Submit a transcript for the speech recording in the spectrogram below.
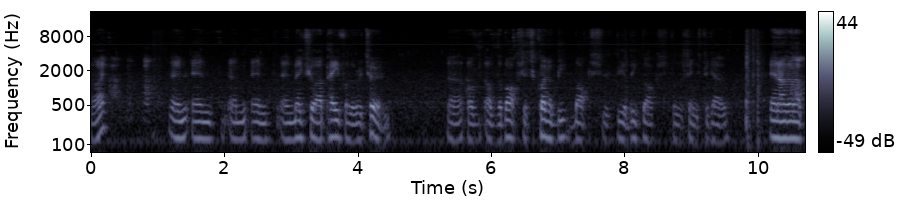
right? And and and and, and make sure I pay for the return. uh, of of the box. It's quite a big box. It'd be a big box for the things to go. And I'm gonna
